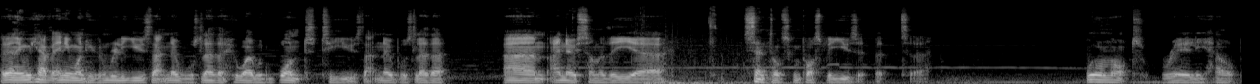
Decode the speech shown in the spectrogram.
I don't think we have anyone who can really use that Noble's Leather who I would want to use that Noble's Leather. Um, I know some of the uh, Sentinels can possibly use it, but uh, will not really help.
